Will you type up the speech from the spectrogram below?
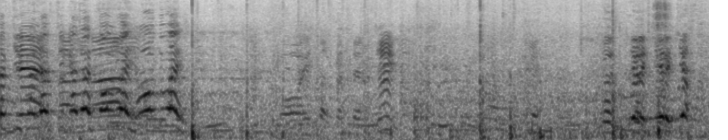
Left, left, left, all the way, all the way. Good, get it, get it, get it.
